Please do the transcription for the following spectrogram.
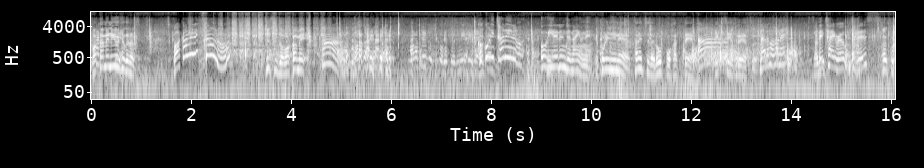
わかめの養殖ですわかめに使うの？実はわかめ。うん。ここに種を入れるんじゃないよね。これにね加熱でロープを張って育成するやつ。なるほどね。They tie rope to this あこれ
